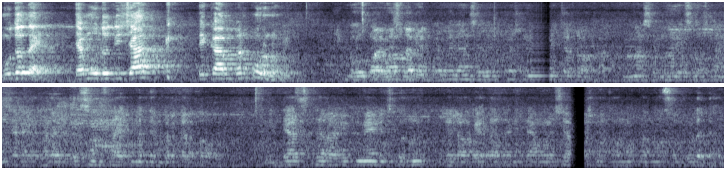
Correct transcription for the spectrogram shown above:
मुदत आहे. त्या मुदतीच्या आत ते काम पण पूर्ण होईल. आणि त्याच ठराविक मॅनेज करून लिलाव घेतात आणि त्यामुळे शासनाचा मोठा महसूल बुडत आहे.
